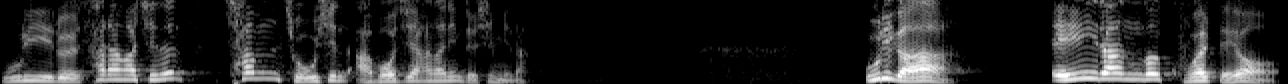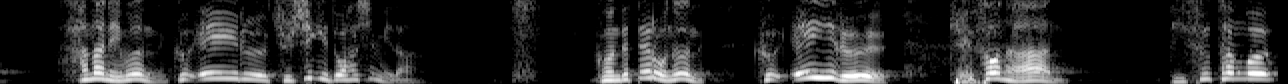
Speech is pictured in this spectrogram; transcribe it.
우리를 사랑하시는 참 좋으신 아버지 하나님 되십니다. 우리가 A라는 걸 구할 때요. 하나님은 그 A를 주시기도 하십니다. 그런데 때로는 그 A를 개선한 비슷한 걸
